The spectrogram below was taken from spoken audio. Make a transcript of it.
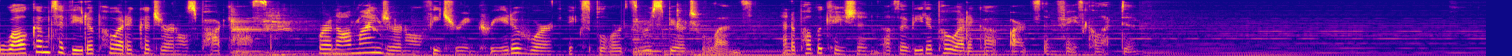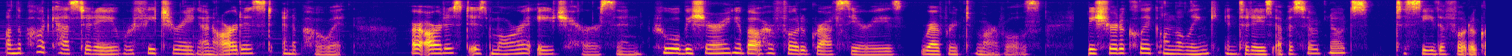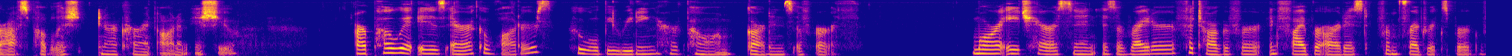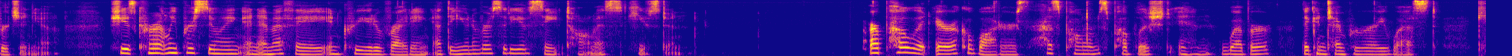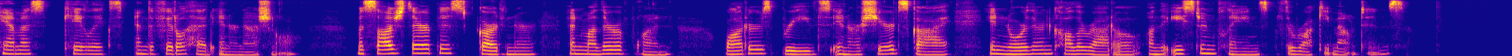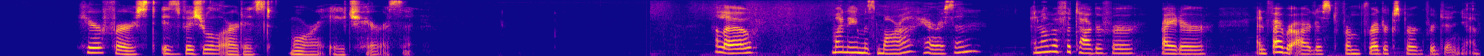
Welcome to Vita Poetica Journals podcast. We're an online journal featuring creative work explored through a spiritual lens and a publication of the Vita Poetica Arts and Faith Collective. On the podcast today, we're featuring an artist and a poet. Our artist is Maura H. Harrison, who will be sharing about her photograph series, Reverent Marvels. Be sure to click on the link in today's episode notes to see the photographs published in our current autumn issue. Our poet is Erica Waters, who will be reading her poem Gardens of Earth. Maura H. Harrison is a writer, photographer, and fiber artist from Fredericksburg, Virginia. She is currently pursuing an MFA in creative writing at the University of St. Thomas, Houston. Our poet Erica Waters has poems published in Weber, The Contemporary West, Camas, Calyx, and the Fiddlehead International. Massage therapist, gardener, and mother of one, Waters breathes in our shared sky in northern Colorado on the eastern plains of the Rocky Mountains. Here first is visual artist Maura H. Harrison. Hello, my name is Maura Harrison, and I'm a photographer, writer, and fiber artist from Fredericksburg, Virginia.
